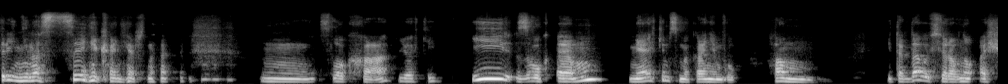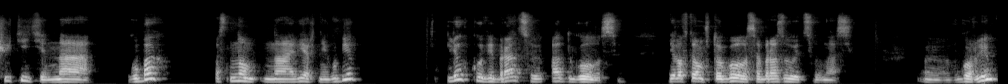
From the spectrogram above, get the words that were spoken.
не на сцене, конечно слог Х легкий и звук М мягким смыканием губ. Хам. И тогда вы все равно ощутите на губах, в основном на верхней губе, легкую вибрацию от голоса. Дело в том, что голос образуется у нас э, в горле,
